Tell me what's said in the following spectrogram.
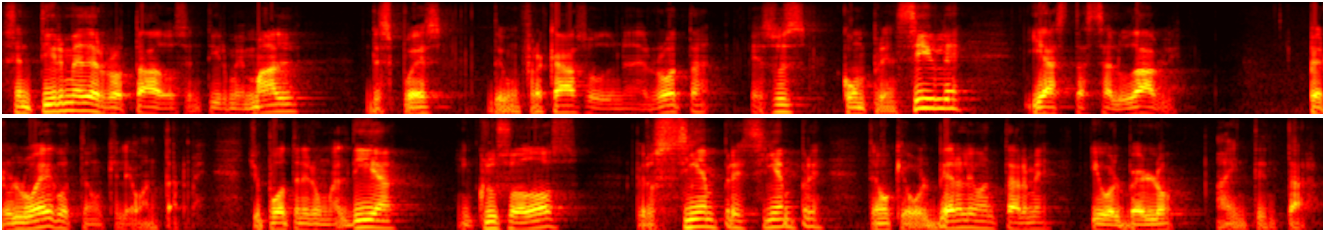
Sentirme derrotado, sentirme mal, después de un fracaso, de una derrota, eso es comprensible y hasta saludable. Pero luego tengo que levantarme. Yo puedo tener un mal día, incluso dos, pero siempre, siempre tengo que volver a levantarme y volverlo a intentar.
